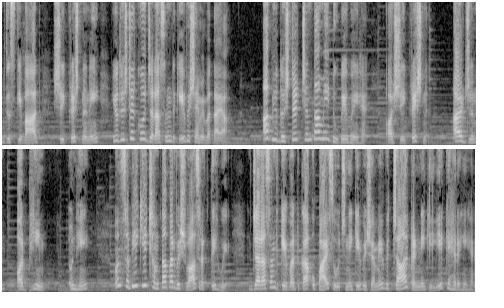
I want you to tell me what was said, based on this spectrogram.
जिसके बाद श्री कृष्ण ने युधिष्ठिर को जरासंध के विषय में बताया। अब युधिष्ठिर चिंता में डूबे हुए हैं और श्री कृष्ण अर्जुन और भीम उन्हें, उन सभी की क्षमता पर विश्वास रखते हुए, जरासंध के वध का उपाय सोचने के विषय में विचार करने के लिए कह रहे हैं।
